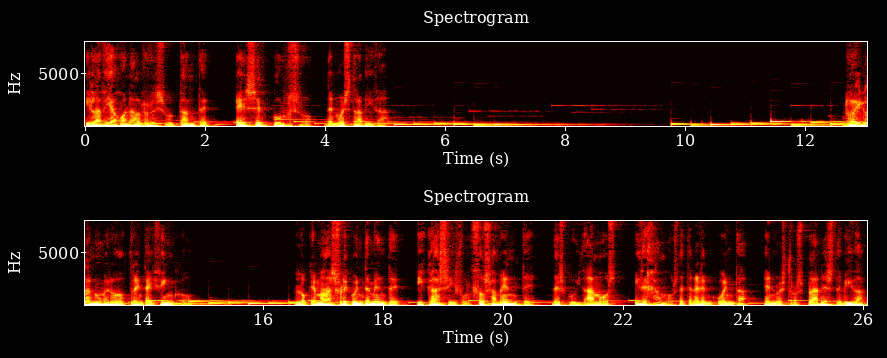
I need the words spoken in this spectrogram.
y la diagonal resultante es el curso de nuestra vida. Regla número 35. Lo que más frecuentemente y casi forzosamente descuidamos y dejamos de tener en cuenta en nuestros planes de vida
